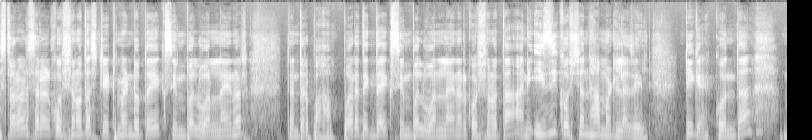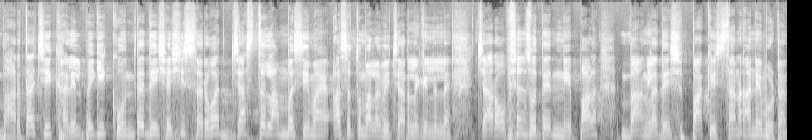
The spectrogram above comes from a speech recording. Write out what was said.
सरळ सरळ क्वेश्चन होता स्टेटमेंट होतं एक सिंपल वन लायनर त्यानंतर पहा परत एकदा एक सिंपल वन लायनर क्वेश्चन होता आणि इझी क्वेश्चन हा म्हटला जाईल. ठीक आहे कोणता? भारताची खालीलपैकी कोणत्या देशाशी सर्वात जास्त लांब सीमा आहे असं तुम्हाला विचारलं गेलेलं आहे. चार ऑप्शन्स होते नेपाळ बांगलादेश पाकिस्तान आणि भूटान.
